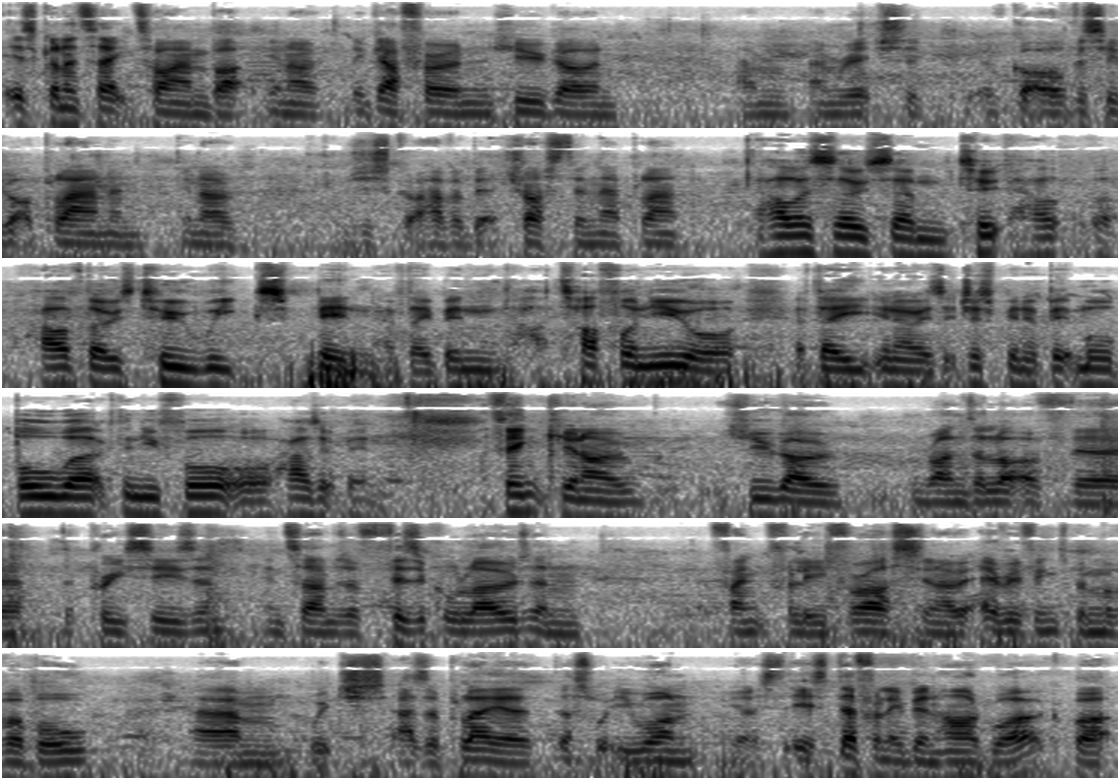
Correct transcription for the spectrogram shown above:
it's going to take time, but you know, the gaffer and Hugo and and, and Rich have got obviously got a plan, and you know, we've just got to have a bit of trust in their plan. How has those um two how, how have those two weeks been? Have they been tough on you, or have they you know has it just been a bit more ball work than you thought, or how's it been? I think you know Hugo runs a lot of the the pre-season in terms of physical load, and thankfully for us, you know everything's been with a ball, um, which as a player that's what you want. You know, it's, it's, definitely been hard work, but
